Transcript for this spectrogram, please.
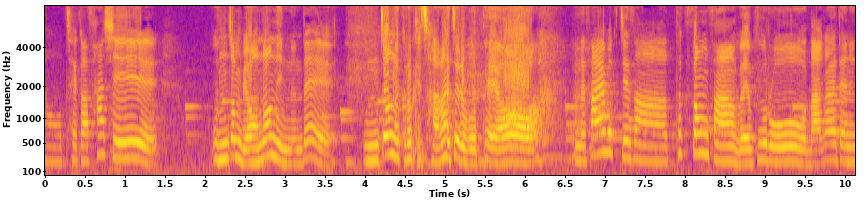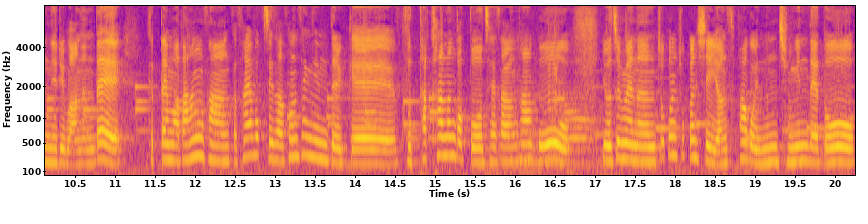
어, 제가 사실 운전 면허는 있는데 운전을 그렇게 잘하지를 못해요. 근데 사회복지사 특성상 외부로 나가야 되는 일이 많은데 그때마다 항상 그 사회복지사 선생님들께 부탁하는 것도 재상하고 요즘에는 조금 조금씩 연습하고 있는 중인데도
